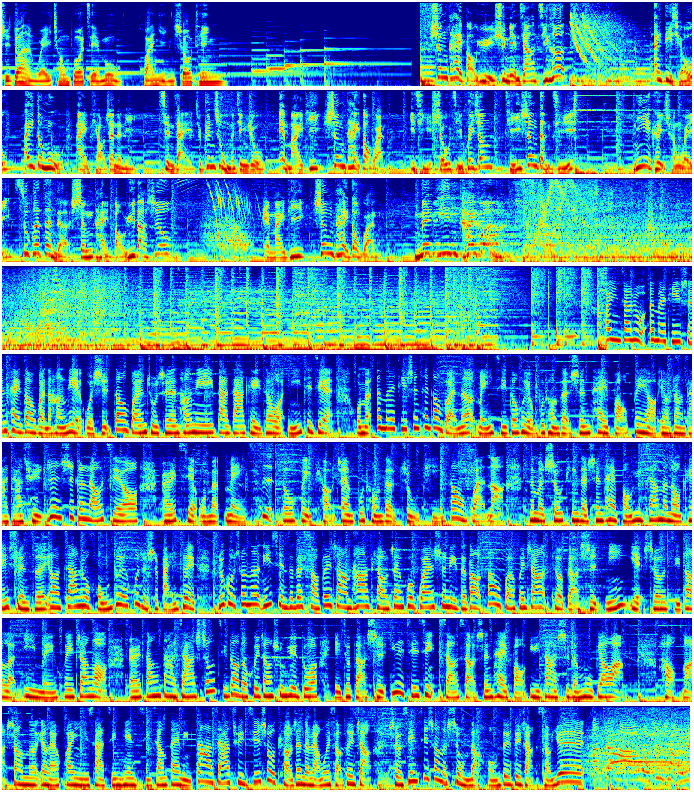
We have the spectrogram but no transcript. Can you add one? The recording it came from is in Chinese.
时段为重播节目，欢迎收听。生态保育训练家集合，爱地球、爱动物、爱挑战的你，现在就跟着我们进入 MIT 生态道馆，一起收集徽章，提升等级。你也可以成为 Super 赞的生态保育大师哦！MIT 生态道馆，Made in Taiwan。MIT 生态道馆的行列，我是道馆主持人唐尼，大家可以叫我妮姐姐。我们 MIT 生态道馆呢，每一集都会有不同的生态宝贝哦，要让大家去认识跟了解哦。而且我们每次都会挑战不同的主题道馆呢、那么收听的生态保育家们哦，可以选择要加入红队或者是白队。如果说呢，你选择的小队长他挑战过关，顺利得到道馆徽章，就表示你也收集到了一枚徽章哦。而当大家收集到的徽章数越多，也就表示越接近小小生态保育大师的目标啊。好，马上呢要来欢迎一下今天即将带领大家去接受挑战的两位小队长。首先介绍的是我们的红队队长小月，大家好，我是小月。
